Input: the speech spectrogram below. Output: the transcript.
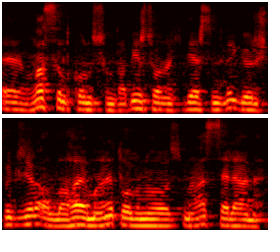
E, vasıl konusunda bir sonraki dersimizde görüşmek üzere. Allah'a emanet olunuz. Maas selame.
